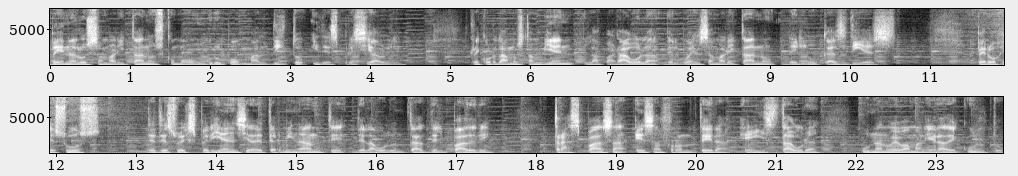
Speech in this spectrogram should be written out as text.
ven a los samaritanos como un grupo maldito y despreciable. Recordamos también la parábola del buen samaritano de Lucas 10. Pero Jesús, desde su experiencia determinante de la voluntad del Padre, traspasa esa frontera e instaura una nueva manera de culto,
